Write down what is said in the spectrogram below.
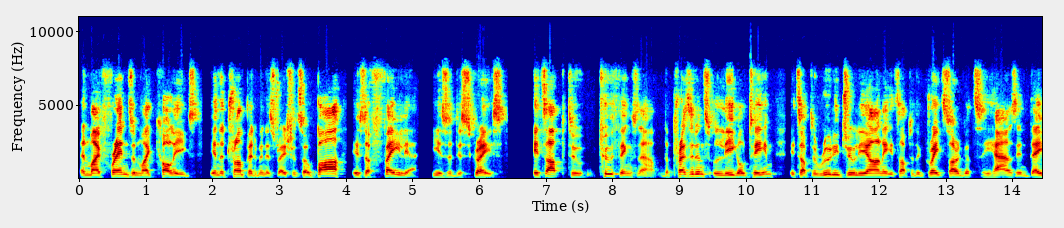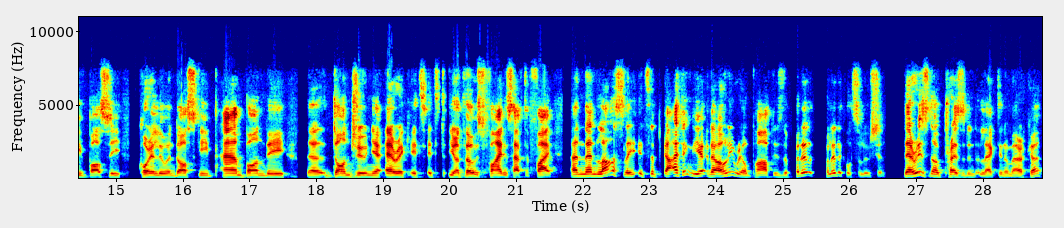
and my friends and my colleagues in the Trump administration. So Barr is a failure. He is a disgrace. It's up to two things now the president's legal team, it's up to Rudy Giuliani, it's up to the great surrogates he has in Dave Bossie, Corey Lewandowski, Pam Bondi, uh, Don Jr., Eric. It's it's you know those fighters have to fight. And then lastly, it's the I think the the only real path is the politi- political solution. There is no president elect in America.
